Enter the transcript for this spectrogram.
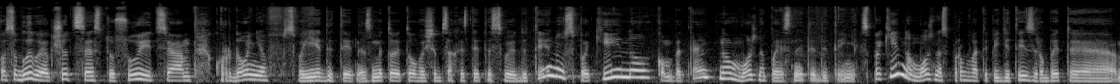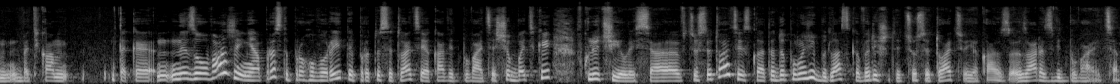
особливо якщо це стосується кордонів своєї дитини, з метою того, щоб захистити свою дитину, спокійно, компетентно можна пояснити дитині. Спокійно можна спробувати підійти і зробити батькам таке не зауваження, а просто проговорити про ту ситуацію, яка відбувається, щоб батьки включилися в цю ситуацію і сказати, допоможіть, будь ласка, вирішити цю ситуацію, яка зараз відбувається.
